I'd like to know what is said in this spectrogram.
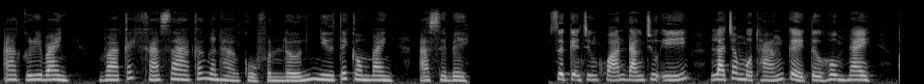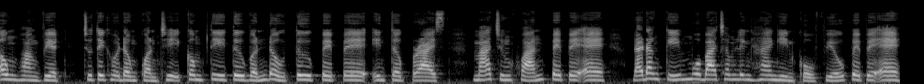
Agribank và cách khá xa các ngân hàng cổ phần lớn như Techcombank, ACB. Sự kiện chứng khoán đáng chú ý là trong một tháng kể từ hôm nay, ông Hoàng Việt, Chủ tịch Hội đồng Quản trị Công ty Tư vấn Đầu tư PP Enterprise, mã chứng khoán PPE, đã đăng ký mua 302.000 cổ phiếu PPE.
